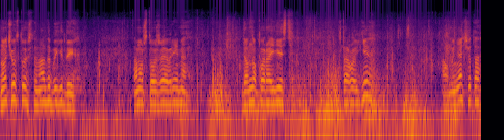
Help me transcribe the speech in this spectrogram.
Но чувствую, что надо бы еды. Потому что уже время давно пора есть второй гель. А у меня что-то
